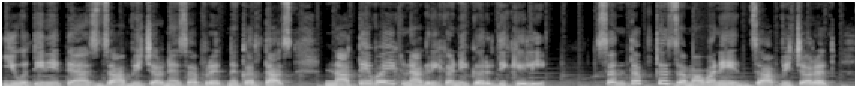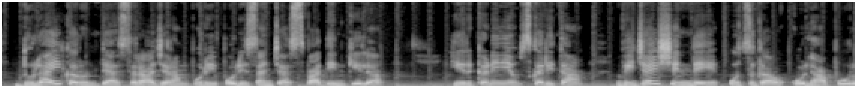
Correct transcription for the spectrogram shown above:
युवतीने त्यास जाब विचारण्याचा प्रयत्न करताच नातेवाईक नागरिकांनी गर्दी केली. संतप्त जमावाने जाब विचारत धुलाई करून त्यास राजारामपुरी पोलिसांच्या स्वाधीन केलं. हिरकणी न्यूजकरिता विजय शिंदे उचगाव कोल्हापूर.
